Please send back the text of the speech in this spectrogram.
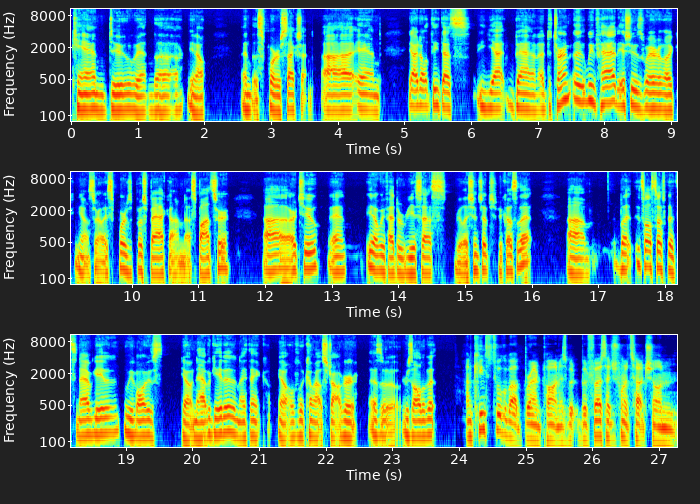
can do and the, you know, in the supporter section. Uh, and yeah, I don't think that's yet been a deterrent. Uh, we've had issues where, like, you know, certainly supporters push back on a sponsor uh, or two, and you know, we've had to reassess relationships because of that. Um, but it's all stuff that's navigated. We've always you know navigated and i think you know hopefully come out stronger as a result of it i'm keen to talk about brand partners but but first i just want to touch on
